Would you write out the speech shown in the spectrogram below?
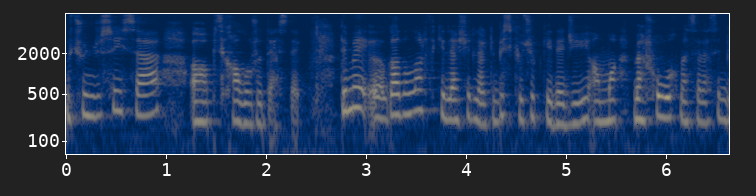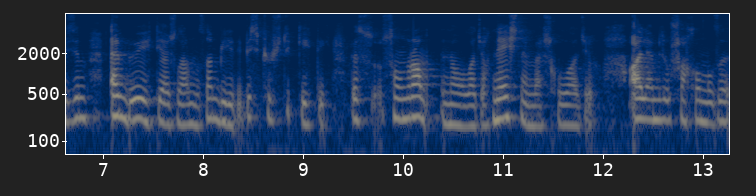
üçüncüsü isə e, psixoloji dəstək. Demək, e, qadınlar fikirləşirlər ki, biz köçüb gedəcəyik, amma məşğulluq məsələsi bizim ən böyük ehtiyaclarımızdan biridir. Biz köçdük, getdik. Bəs sonra nə olacaq? Nə işlə məşğul olacağıq? Ailəmizi, uşağımızı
